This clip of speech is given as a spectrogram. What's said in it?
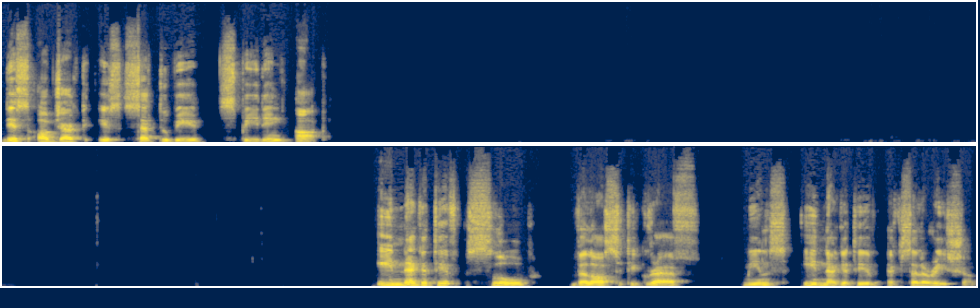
This object is said to be speeding up. A negative slope velocity graph means a negative acceleration.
